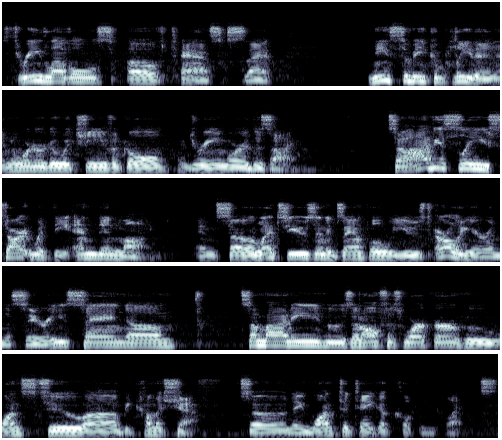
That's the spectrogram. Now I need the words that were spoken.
three levels of tasks that needs to be completed in order to achieve a goal, a dream, or a desire. So obviously you start with the end in mind. And so let's use an example we used earlier in the series, saying um, somebody who's an office worker who wants to uh, become a chef. So they want to take a cooking class.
